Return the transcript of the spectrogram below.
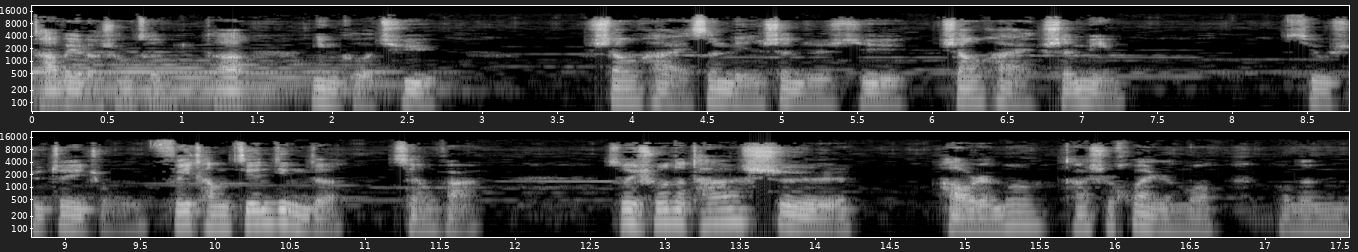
她为了生存，她宁可去伤害森林，甚至去伤害神明。就是这种非常坚定的想法。所以说呢，他是好人吗？他是坏人吗？我们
